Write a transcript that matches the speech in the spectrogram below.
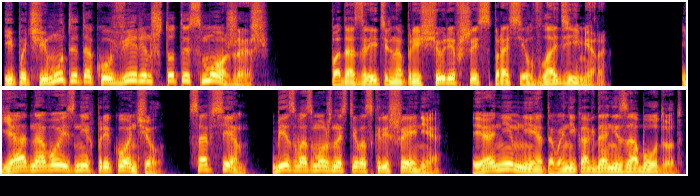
«И почему ты так уверен, что ты сможешь?» Подозрительно прищурившись, спросил Владимир. «Я одного из них прикончил. Совсем, без возможности воскрешения. И они мне этого никогда не забудут».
